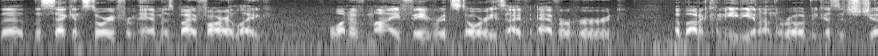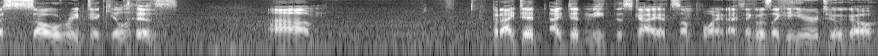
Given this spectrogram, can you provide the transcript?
the the second story from him is by far like one of my favorite stories I've ever heard about a comedian on the road because it's just so ridiculous. Um, but I did I did meet this guy at some point. I think it was like a year or two ago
